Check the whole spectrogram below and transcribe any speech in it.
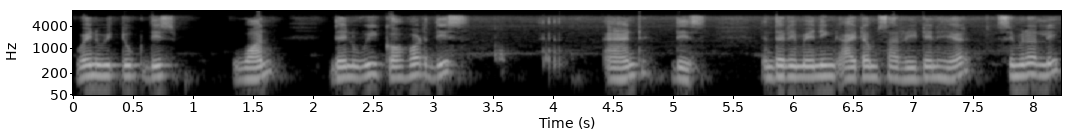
when we took this one then we covered this and this. And the remaining items are written here. Similarly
